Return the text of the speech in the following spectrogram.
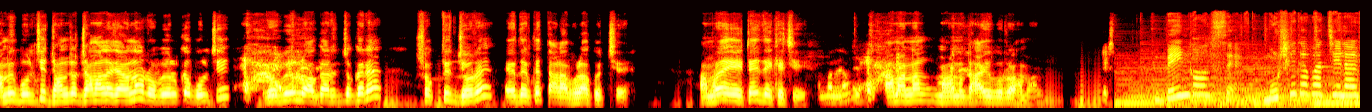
আমি বলছি ঝঞ্ঝট ঝামেলা যাবে না রবিউলকে বলছি রবিউল অকার্য করে শক্তির জোরে এদেরকে তাড়াভোড়া করছে। আমরা এটাই দেখেছি। আমার নাম? মোহাম্মদ হাবিবুর রহমান। বেঙ্গল সেফ মুর্শিদাবাদ জেলায়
